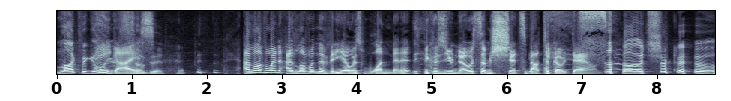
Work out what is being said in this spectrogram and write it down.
Lockpicking Hey, lawyer is guys. so good. I love when I love when the video is one minute because you know some shit's about to go down. So true.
